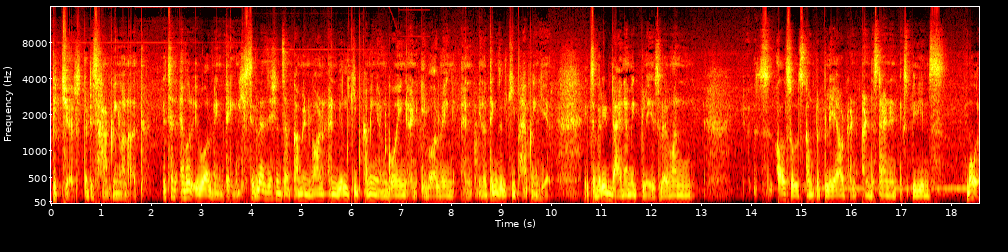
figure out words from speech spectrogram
picture that is happening on earth it's an ever evolving thing. Civilizations have come and gone and will keep coming and going and evolving and you know things will keep happening here. It's a very dynamic place where one all souls come to play out and understand and experience more.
